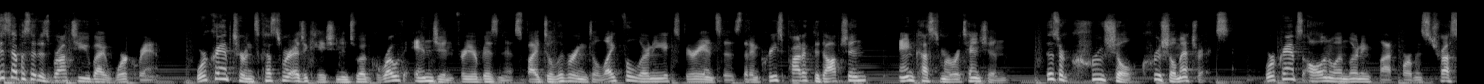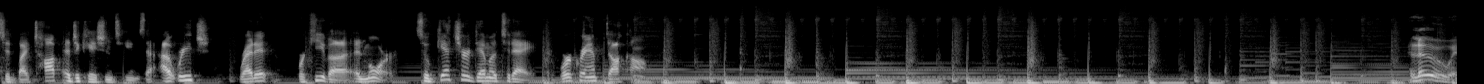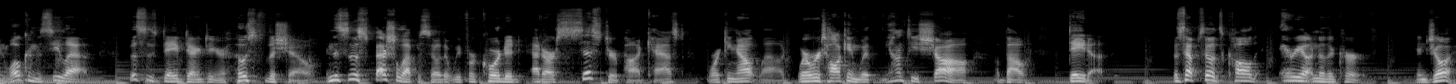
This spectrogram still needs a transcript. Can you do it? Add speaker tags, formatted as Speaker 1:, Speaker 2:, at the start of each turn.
Speaker 1: This episode is brought to you by WorkRamp. WorkRamp turns customer education into a growth engine for your business by delivering delightful learning experiences that increase product adoption and customer retention. Those are crucial, crucial metrics. WorkRamp's all in one learning platform is trusted by top education teams at Outreach, Reddit, Workiva, and more. So get your demo today at workramp.com.
Speaker 2: Hello, and welcome to CE Lab. This is Dave Derington, your host for the show, and this is a special episode that we've recorded at our sister podcast, Working Out Loud, where we're talking with Niyati Shah about data. This episode's called Area Under the Curve. Enjoy.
